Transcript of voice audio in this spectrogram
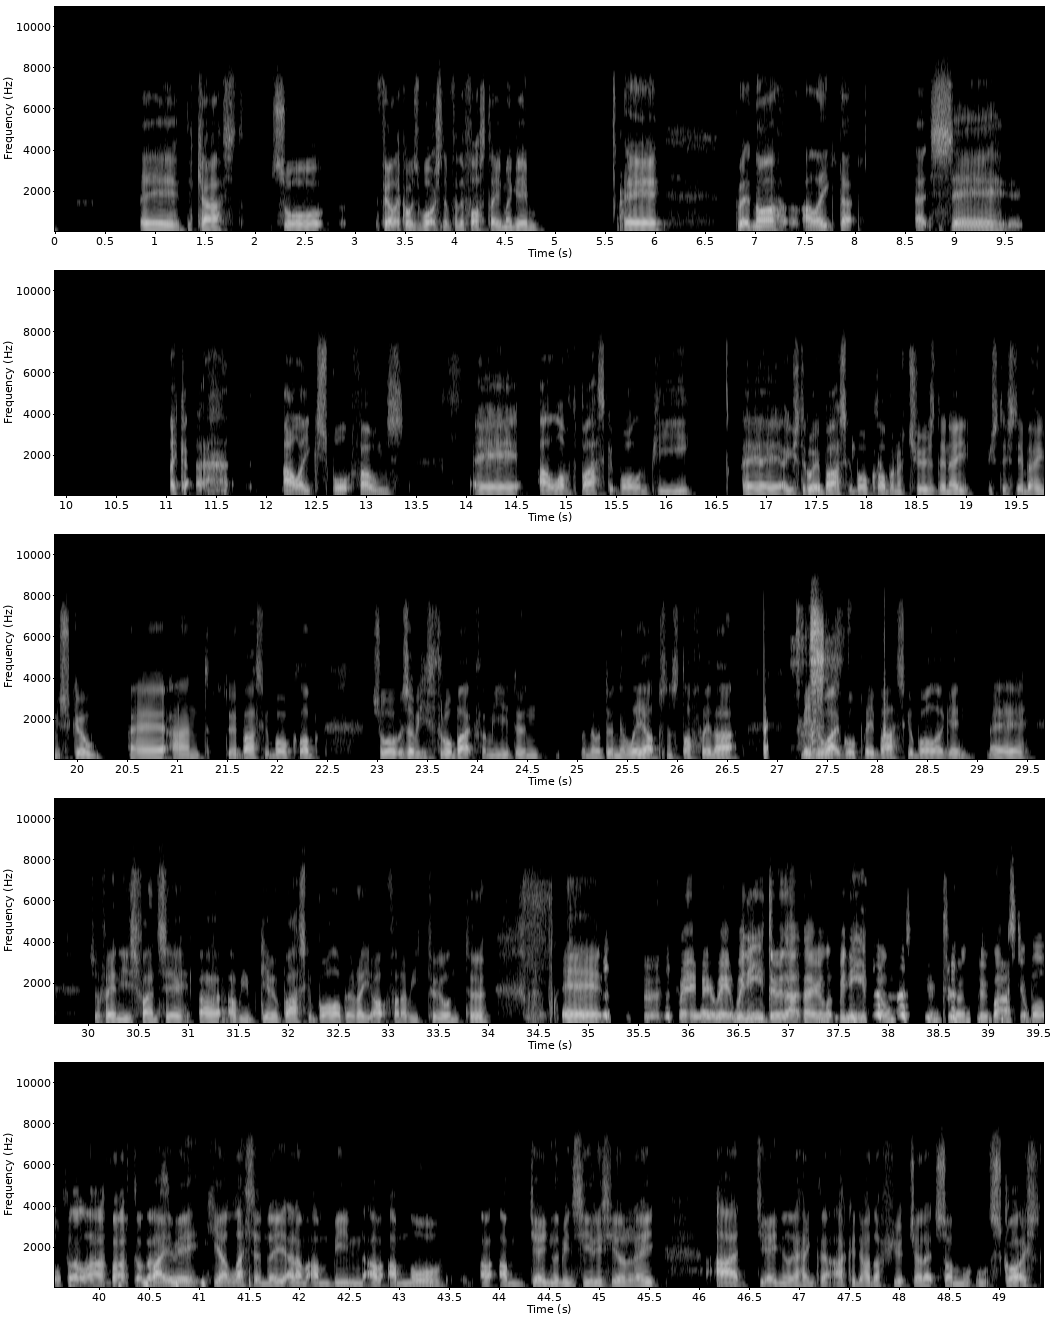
uh, the cast. So I felt like I was watching it for the first time again. Uh, but no, I liked it. It's uh, like I like sport films. Uh, I loved basketball and PE. Uh, I used to go to basketball club on a Tuesday night. Used to stay behind school uh, and do basketball club. So it was a wee throwback for me doing when they were doing the layups and stuff like that. Made me want to go play basketball again. Uh, so if any of you fancy uh, a wee game of basketball, I'll be right up for a wee two on two. Wait, wait, wait. We need to do that now. We need to film this two and two basketball for a laugh after this. by the way, here, listen, right, and I'm, I'm being, I'm, I'm no, I- I'm genuinely being serious here, right. I genuinely think that I could have had a future at some Scottish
